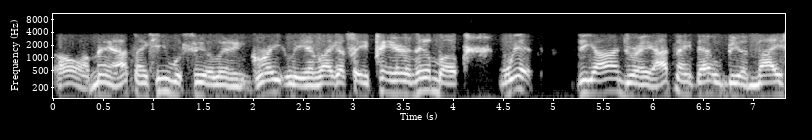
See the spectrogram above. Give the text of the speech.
Oh man, I think he would fill in greatly, and like I say, pairing him up with D'Andre, I think that would be a nice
